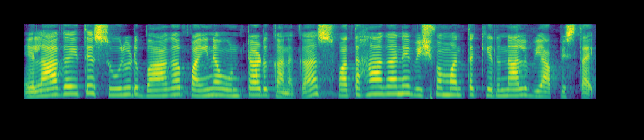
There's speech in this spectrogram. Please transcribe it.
ఎలాగైతే సూర్యుడు బాగా పైన ఉంటాడు కనుక స్వతహాగానే విశ్వమంత కిరణాలు వ్యాపిస్తాయి.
